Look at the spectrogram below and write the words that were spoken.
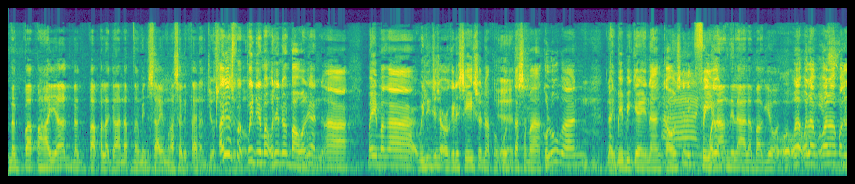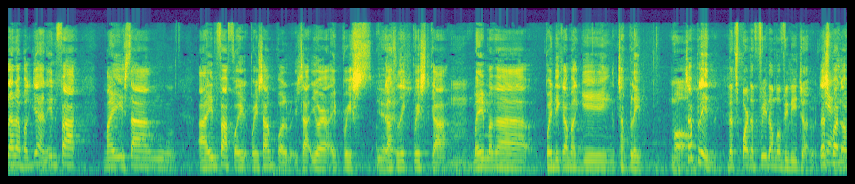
nagpapahayag, nagpapalaganap ng mensahe, mga salita ng Diyos. Ayos, pa, pwede naman, pwede naman bawal yan. Ah, may mga religious organization na pupunta sa mga kulungan, nagbibigay ng counseling, Ah, free yun. Walang nilalabag yun. O- Wala, walang, walang paglalabag yan. In fact, may isang, ah, in fact, for, for example, isa, you are a priest, Yes. Catholic priest ka, may mga, pwede ka maging chaplain. Oo. Chaplain. That's part of freedom of religion. That's Yes. part of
